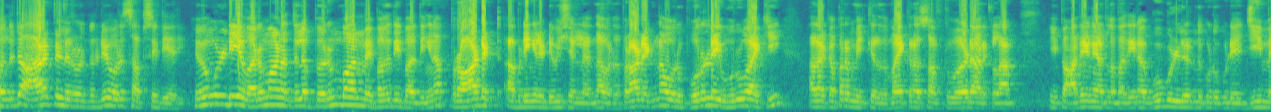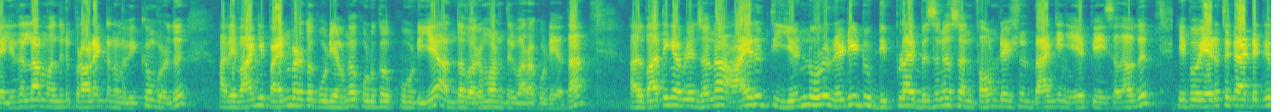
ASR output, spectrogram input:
வந்துட்டு ஆரக்கிள் நிறுவனத்துடைய ஒரு சப்சிடியரி இவங்களுடைய வருமானத்தில் பெரும்பான்மை பகுதி பார்த்தீங்கன்னா ப்ராடக்ட் அப்படிங்கிற டிவிஷனில் இருந்தா வருது. ப்ராடக்ட்னா ஒரு பொருளை உருவாக்கி அதுக்கப்புறம் விற்கிறது மைக்ரோசாஃப்ட் வேர்டாக இருக்கலாம். இப்போ அதே நேரத்தில் பார்த்தீங்கன்னா கூகுளிலிருந்து கொடுக்கக்கூடிய ஜிமெயில் இதெல்லாம் வந்துட்டு ப்ராடக்ட்டை நம்ம விற்கும் பொழுது அதை வாங்கி பயன்படுத்தக்கூடியவங்க கொடுக்கக்கூடிய அந்த வருமானத்தில் வரக்கூடியது தான் அது பார்த்தீங்க அப்படின்னு சொன்னால் ஆயிரத்தி எண்ணூறு ready to deploy business and foundational banking APIs அதாவது இப்போ எடுத்துக்காட்டுக்கு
